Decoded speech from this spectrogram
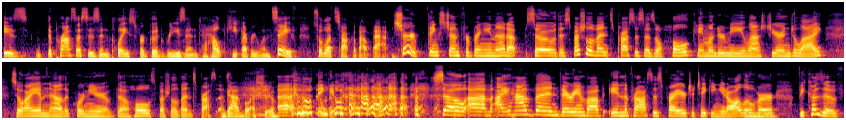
is the process is in place for good reason to help keep everyone safe. So let's talk about that. Sure. Thanks, Jen, for bringing that up. So, the special events process as a whole came under me last year in July. So, I am now the coordinator of the whole special events process. God bless you. Uh, thank you. so um, I have been very involved in the process prior to taking it all over because of,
